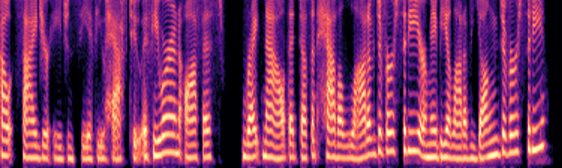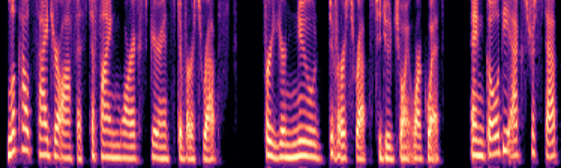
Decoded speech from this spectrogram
outside your agency if you have to. If you are an office right now that doesn't have a lot of diversity or maybe a lot of young diversity, Look outside your office to find more experienced, diverse reps for your new diverse reps to do joint work with. And go the extra step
